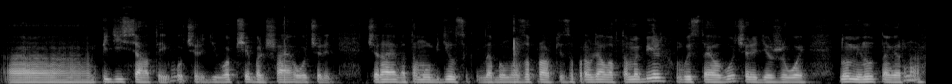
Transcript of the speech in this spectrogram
50 э, в очереди, вообще большая очередь. Вчера я в этом убедился, когда был на заправке, заправлял автомобиль, выстоял в очереди в живой, ну минут, наверное,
